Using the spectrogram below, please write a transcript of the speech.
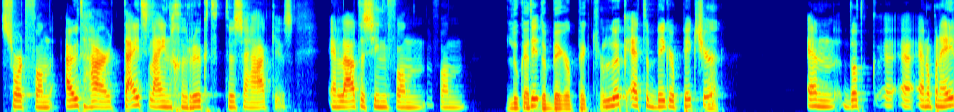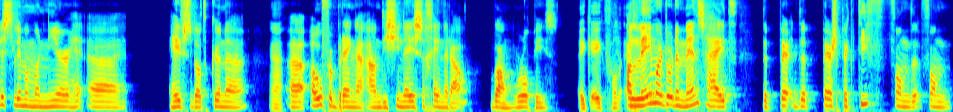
soort van uit haar tijdslijn gerukt tussen haakjes. En laten zien van, van Look at dit- the bigger picture. look at the bigger picture. Ja. En, dat, eh, eh, en op een hele slimme manier he- heeft ze dat kunnen Ja. overbrengen aan die Chinese generaal. Bam, world peace. Ik, ik vond echt... Alleen maar door de mensheid de, de perspectief van, de, van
